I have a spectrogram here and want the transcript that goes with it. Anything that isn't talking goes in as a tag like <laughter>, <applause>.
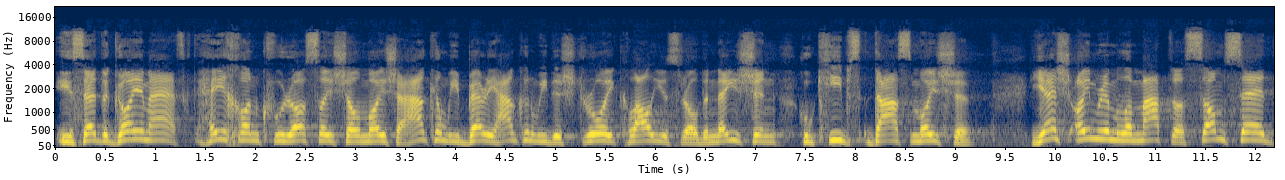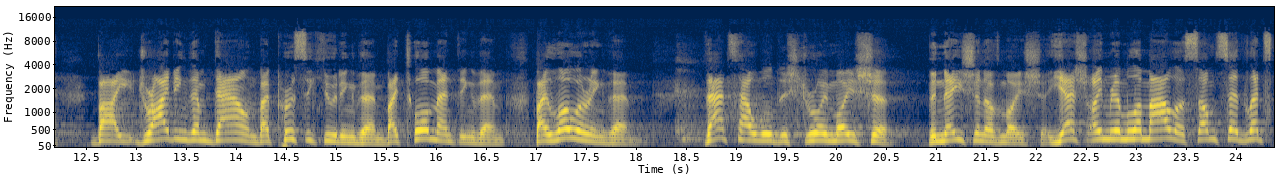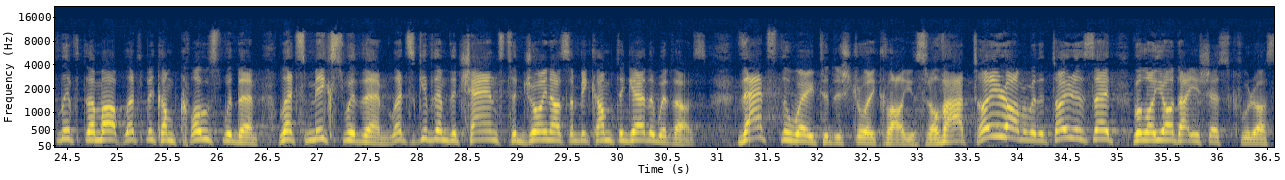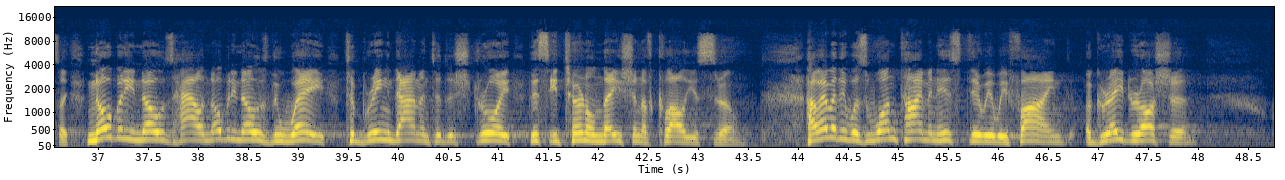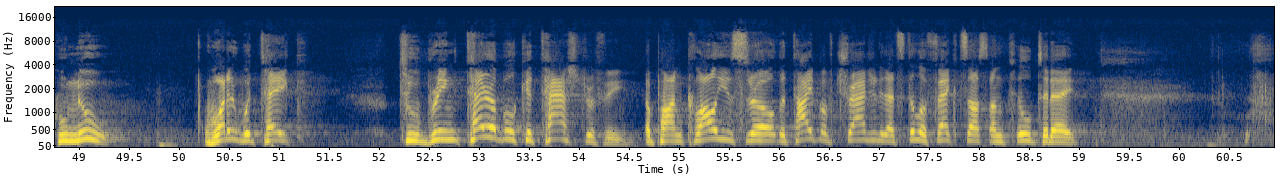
he said, the Goyim asked, Heichon kfurosoi shel Moshe, how can we bury, how can we destroy Klal Yisrael, the nation who keeps Das Moshe? Yesh oimrim lamata. Some said by driving them down, by persecuting them, by tormenting them, by lowering them. That's how we'll destroy Moshe the nation of Moshe. Yesh Oimrim Lamala. Some said, let's lift them up. Let's become close with them. Let's mix with them. Let's give them the chance to join us and become together with us. That's the way to destroy Klal Yisrael. Where the Torah said, Nobody knows how, nobody knows the way to bring down and to destroy this eternal nation of Klal Yisrael. However, there was one time in history where we find a great Russia who knew what it would take to bring terrible catastrophe upon Klal Yisrael, the type of tragedy that still affects us until today.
